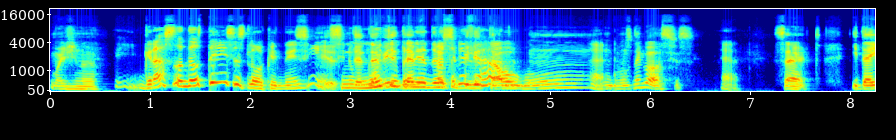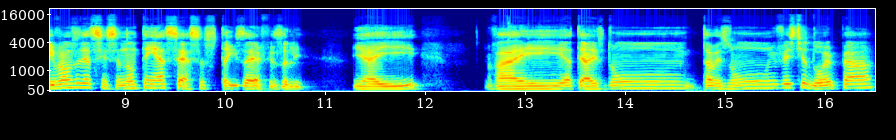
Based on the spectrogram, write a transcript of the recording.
Imagina. Graças a Deus tem esses loucos, entende? Sim, Sendo deve, muito deve possibilitar algum, é. alguns negócios. É. Certo. E daí, vamos dizer assim, você não tem acesso aos três Fs ali. E aí, vai atrás de um, talvez um investidor para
